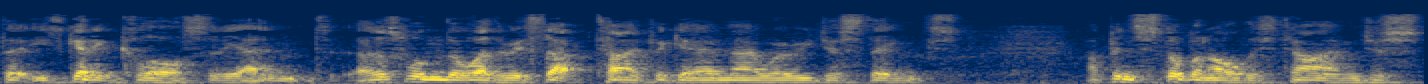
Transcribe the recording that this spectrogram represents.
that he's getting close to the end? I just wonder whether it's that type of game now where he just thinks, "I've been stubborn all this time. Just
